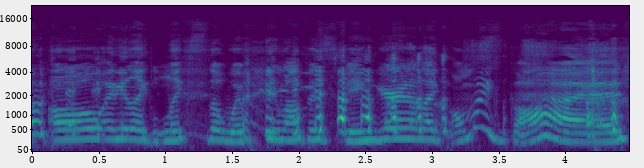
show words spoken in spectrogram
Okay. Oh, and he like licks the whipped cream off his finger, and I'm like, oh my gosh.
